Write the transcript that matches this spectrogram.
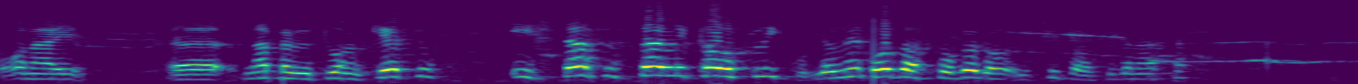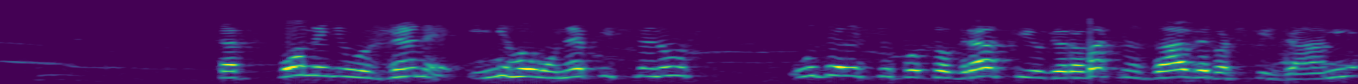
onaj, uh, napravili tu anketu i šta su stavili kao sliku? Jel neko od vas to gledao i čitao su danas? Kad spomenju žene i njihovu nepismenost, uzeli su fotografiju vjerovatno Zagrebački džamije,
